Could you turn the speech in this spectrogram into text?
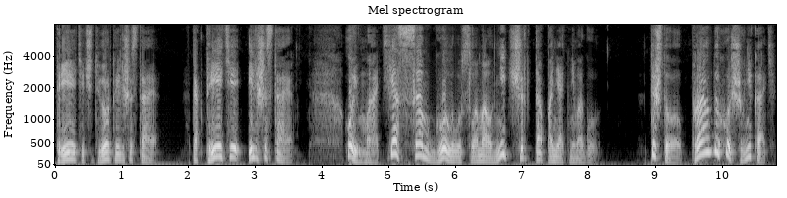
третья, четвертая или шестая? Так третья или шестая? Ой, мать, я сам голову сломал, ни черта понять не могу. Ты что, правда хочешь вникать?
